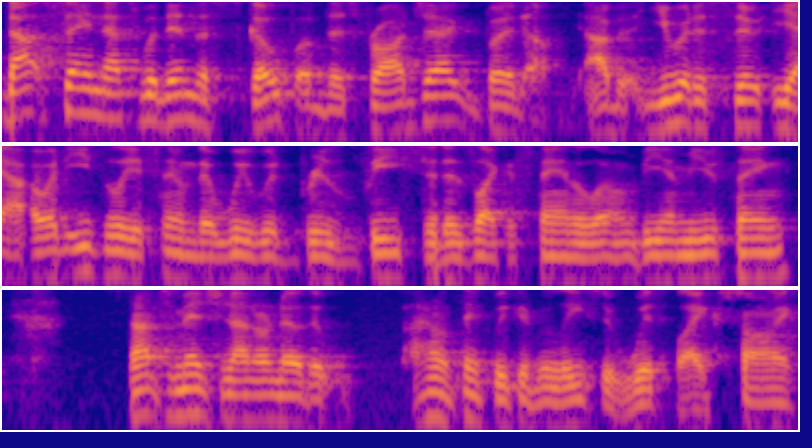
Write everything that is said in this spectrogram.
not saying that's within the scope of this project. But I, you would assume, yeah, I would easily assume that we would release it as like a standalone VMU thing. Not to mention, I don't know that I don't think we could release it with like Sonic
